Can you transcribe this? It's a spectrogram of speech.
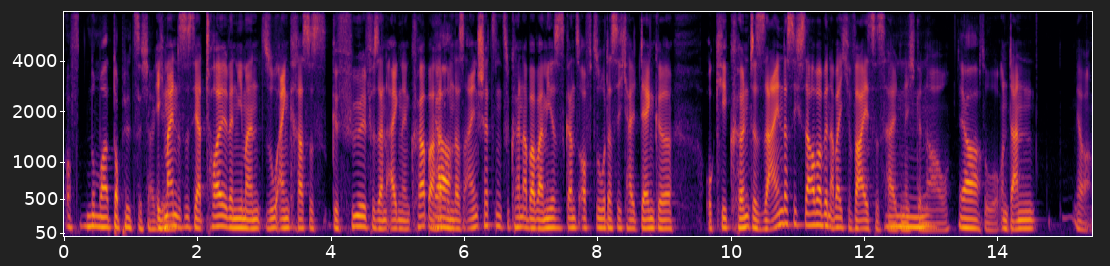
auf Nummer doppelt sicher gehen. Ich meine, das ist ja toll, wenn jemand so ein krasses Gefühl für seinen eigenen Körper Ja. hat, um das einschätzen zu können, aber bei mir ist es ganz oft so, dass ich halt denke, okay, könnte sein, dass ich sauber bin, aber ich weiß es halt nicht genau. ja. So, und dann, ja,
